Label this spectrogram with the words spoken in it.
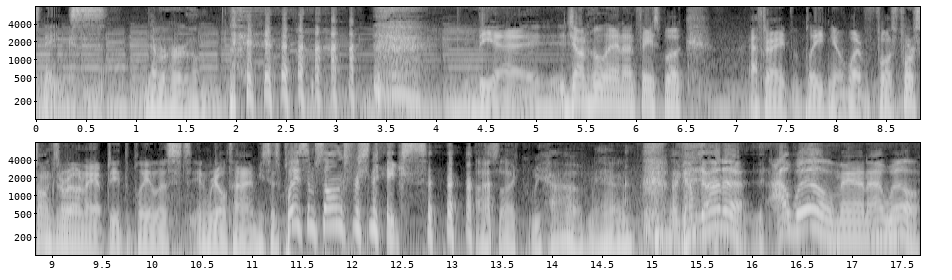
snakes. Never heard of them. The uh, John Houlihan on Facebook. After I played, you know, whatever four, four songs in a row, and I update the playlist in real time, he says, "Play some songs for snakes." I was like, we have, man. like I'm gonna, I will, man, I will.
